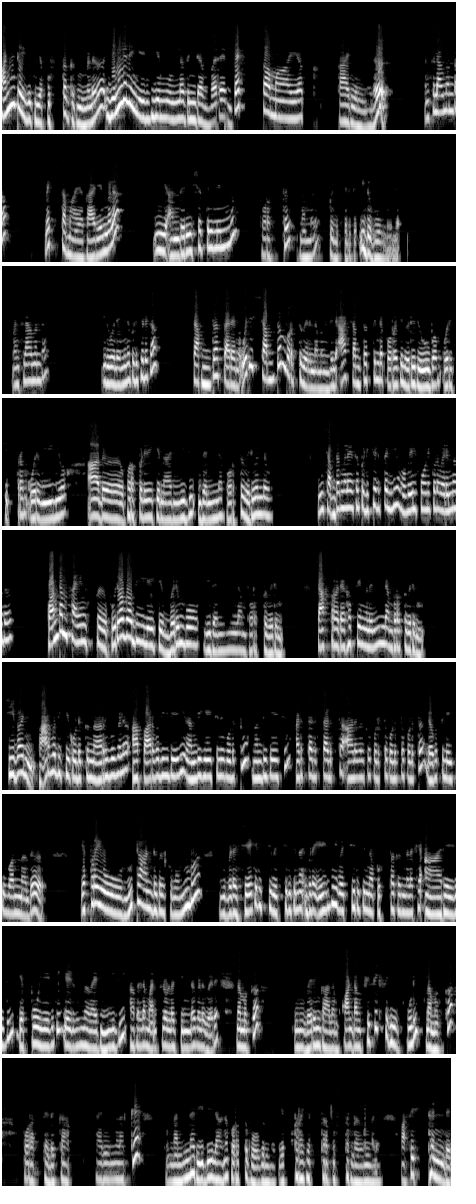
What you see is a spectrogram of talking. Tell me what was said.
പണ്ട് എഴുതിയ പുസ്തകങ്ങൾ എങ്ങനെ എഴുതിയെന്നുള്ളതിന്റെ വരെ വ്യക്തമായ കാര്യങ്ങൾ. മനസ്സിലാവുന്നുണ്ടോ? വ്യക്തമായ കാര്യങ്ങൾ ഈ അന്തരീക്ഷത്തിൽ നിന്നും പുറത്ത് നമ്മൾ പിടിച്ചെടുക്കുക. ഇതുപോലെ. മനസ്സിലാവുന്നുണ്ട്? ഇതുപോലെ എങ്ങനെ പിടിച്ചെടുക്കാം? ശബ്ദ തരംഗം ഒരു ശബ്ദം പുറത്തു വരണമെങ്കിൽ ആ ശബ്ദത്തിന്റെ പുറകിൽ ഒരു രൂപം ഒരു ചിത്രം ഒരു വീഡിയോ അത് പുറപ്പെടുവിക്കുന്ന ആ രീതി ഇതെല്ലാം പുറത്തു വരുമല്ലോ. ഈ ശബ്ദങ്ങളെയൊക്കെ പിടിച്ചെടുത്തല്ലേ മൊബൈൽ ഫോണിൽ കൂടെ വരുന്നത്? ക്വാണ്ടം സയൻസ് പുരോഗതിയിലേക്ക് വരുമ്പോൾ ഇതെല്ലാം പുറത്തു വരും. ശാസ്ത്ര രഹസ്യങ്ങളെല്ലാം പുറത്തു വരും ശിവൻ പാർവതിക്ക് കൊടുക്കുന്ന അറിവുകൾ ആ പാർവതി ദേവി നന്ദികേശന് കൊടുത്തു. നന്ദികേശൻ അടുത്തടുത്തടുത്ത ആളുകൾക്ക് കൊടുത്ത് കൊടുത്ത് കൊടുത്ത് ലോകത്തിലേക്ക് വന്നത്. എത്രയോ നൂറ്റാണ്ടുകൾക്ക് മുമ്പ് ഇവിടെ ശേഖരിച്ചു വെച്ചിരിക്കുന്ന ഇവിടെ എഴുതി വച്ചിരിക്കുന്ന പുസ്തകങ്ങളൊക്കെ ആരെഴുതി എപ്പോ എഴുതി എഴുതുന്ന രീതി അവരുടെ മനസ്സിലുള്ള ചിന്തകൾ വരെ നമുക്ക് ഇനി വരും കാലം ക്വാണ്ടം ഫിസിക്സിനെ കൂടി നമുക്ക് പുറത്തെടുക്കാം. കാര്യങ്ങളൊക്കെ നല്ല രീതിയിലാണ് പുറത്തു പോകുന്നത്. എത്ര എത്ര പുസ്തകങ്ങൾ വസിഷ്ഠന്റെ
